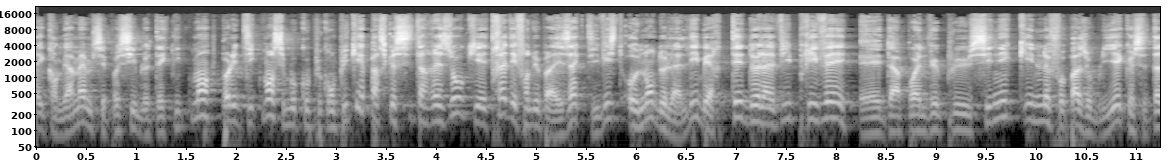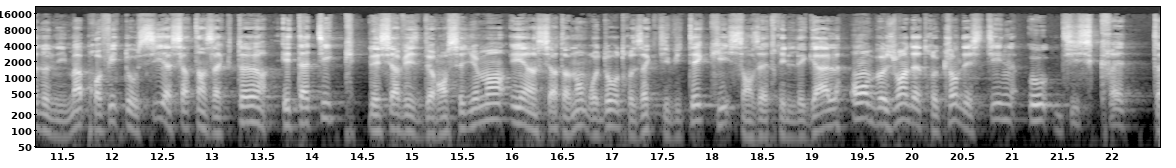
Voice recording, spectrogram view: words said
et quand bien même c'est possible techniquement, politiquement c'est beaucoup plus compliqué parce que c'est un réseau qui est très défendu par les activistes au nom de la liberté de la vie privée. Et d'un point de vue plus cynique, il ne faut pas oublier que cet anonymat profite aussi à certains acteurs étatiques, les services de renseignement et un certain nombre d'autres activités qui, sans être illégales, ont besoin d'être clandestines ou discrètes.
